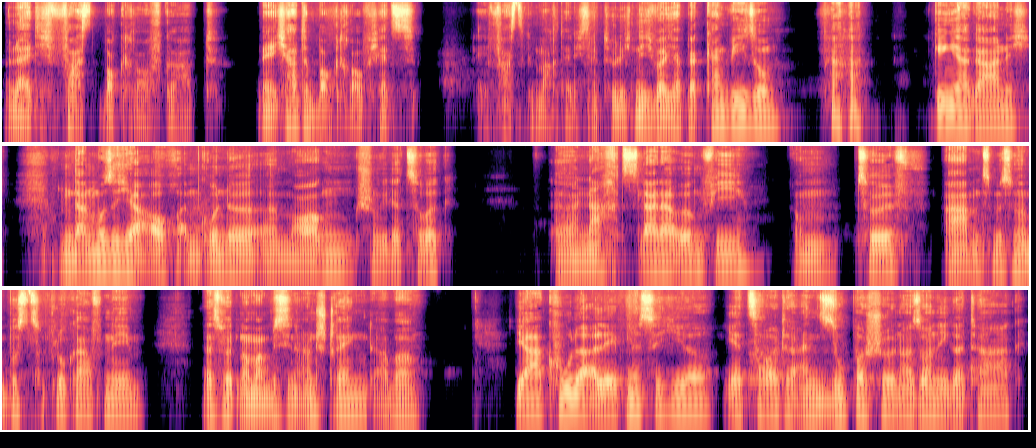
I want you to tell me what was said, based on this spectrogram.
Und da hätte ich fast Bock drauf gehabt. Nee, ich hatte Bock drauf. Ich hätte es fast gemacht, hätte ich es natürlich nicht, weil ich habe ja kein Visum. Ging ja gar nicht. Und dann muss ich ja auch im Grunde äh, morgen schon wieder zurück. Äh, nachts leider irgendwie. Um zwölf abends müssen wir einen Bus zum Flughafen nehmen. Das wird nochmal ein bisschen anstrengend, aber ja, coole Erlebnisse hier. Jetzt heute ein super schöner sonniger Tag.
